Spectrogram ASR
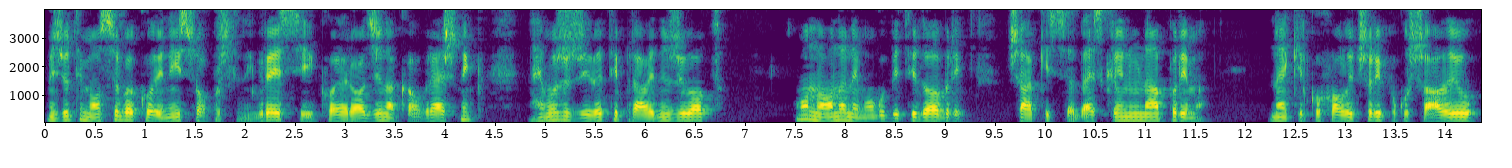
Međutim, osoba koje nisu oprošteni gresi i koja je rođena kao grešnik, ne može živeti pravednim životom. On, ona ne mogu biti dobri, čak i sa beskrajnim naporima. Neki alkoholičari pokušavaju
